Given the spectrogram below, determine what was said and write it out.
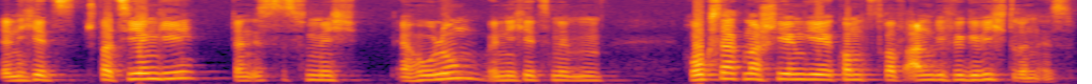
wenn ich jetzt spazieren gehe, dann ist es für mich Erholung. Wenn ich jetzt mit dem Rucksack marschieren gehe, kommt es darauf an, wie viel Gewicht drin ist.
